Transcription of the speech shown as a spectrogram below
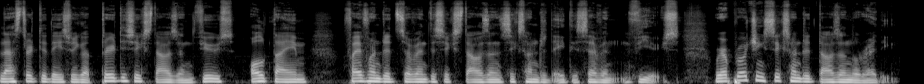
last 30 days, we got 36,000 views. All time, 576,687 views. We're approaching 600,000 already.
